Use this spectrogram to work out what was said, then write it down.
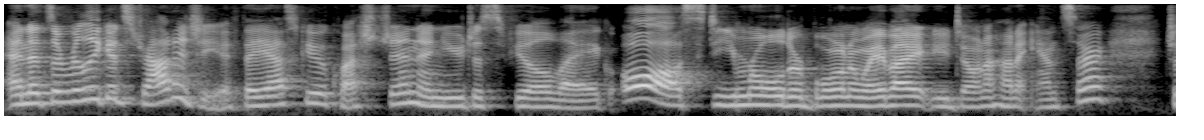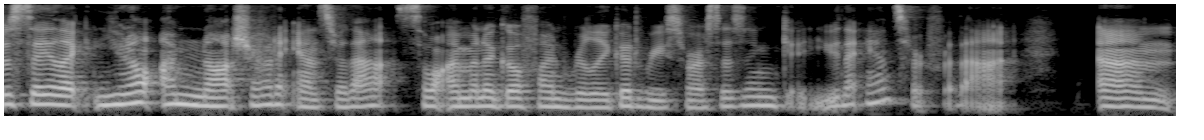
And it's a really good strategy. If they ask you a question and you just feel like, oh, steamrolled or blown away by it, you don't know how to answer, just say, like, you know, I'm not sure how to answer that. So I'm going to go find really good resources and get you the answer for that. Um,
